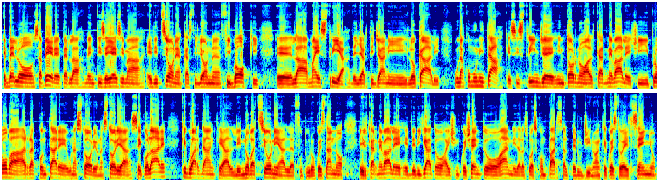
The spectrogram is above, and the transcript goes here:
È bello sapere per la ventiseiesima edizione a Castiglion Fibocchi eh, la maestria degli artigiani locali, una comunità che si stringe intorno al carnevale ci prova a raccontare una storia, una storia secolare che guarda anche alle innovazioni e al futuro. Quest'anno il carnevale musicale è dedicato ai 500 anni dalla sua scomparsa al Perugino, anche questo è il segno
